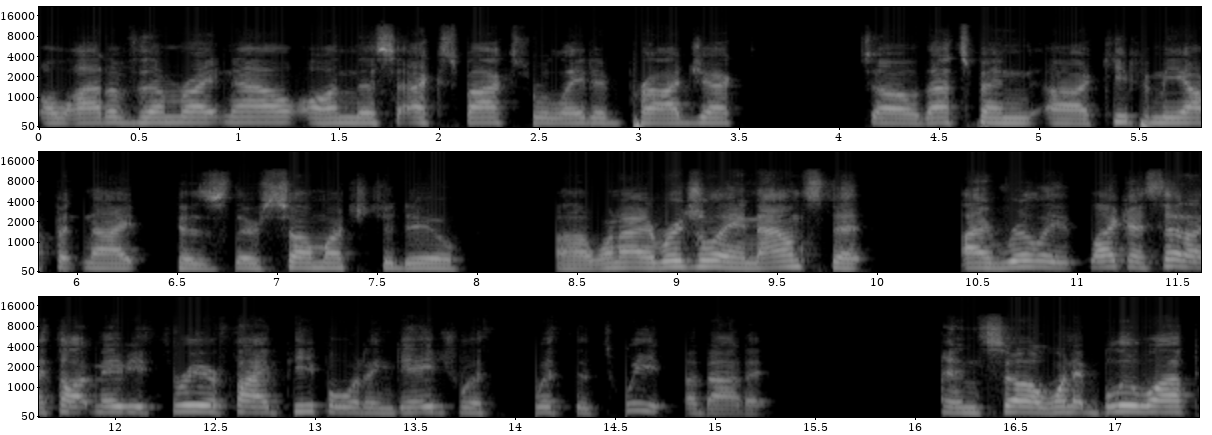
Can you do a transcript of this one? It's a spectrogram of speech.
a lot of them right now on this Xbox related project. So that's been uh, keeping me up at night because there's so much to do. Uh, when I originally announced it, I really, like I said, I thought maybe three or five people would engage with with the tweet about it. And so when it blew up,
